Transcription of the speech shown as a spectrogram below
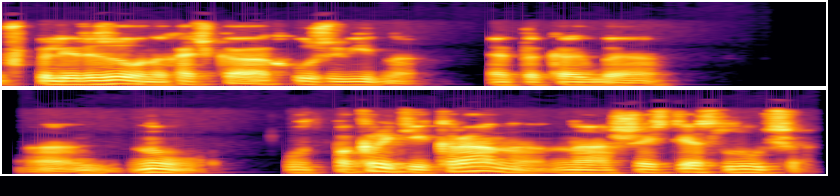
в поляризованных очках хуже видно. Это как бы, а, ну, вот покрытие экрана на 6s лучше.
